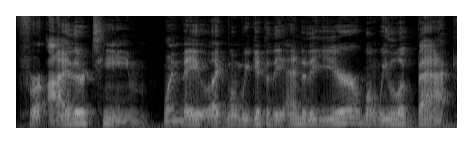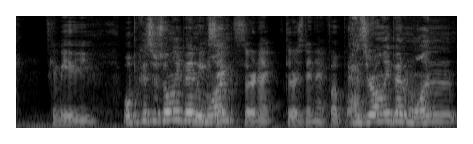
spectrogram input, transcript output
for either team when they like when we get to the end of the year when we look back. It's gonna be Well, because there's only been week one. six, third night, Thursday night football. Has there only been one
